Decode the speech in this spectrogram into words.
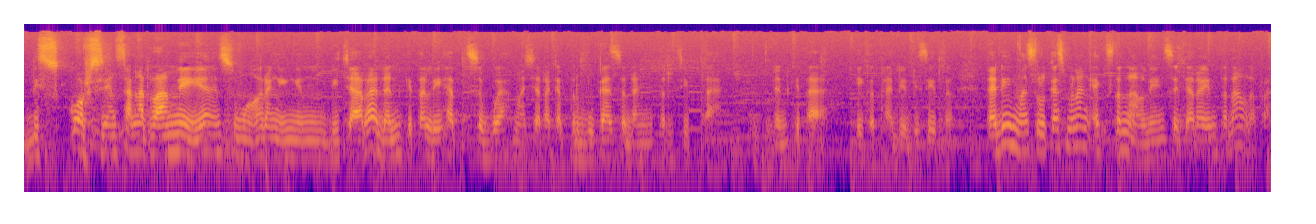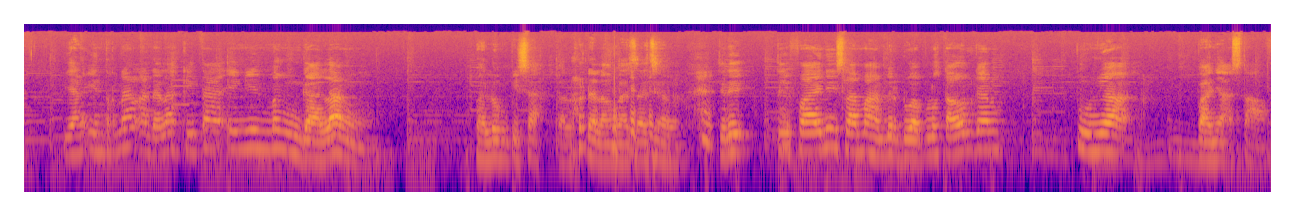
diskurs yang sangat rame ya semua orang ingin bicara dan kita lihat sebuah masyarakat terbuka sedang tercipta dan kita ikut hadir di situ. Tadi Mas Lukas bilang eksternal, yang secara internal apa? Yang internal adalah kita ingin menggalang balung pisah kalau dalam bahasa Jawa. Jadi Tifa ini selama hampir 20 tahun kan punya banyak staff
